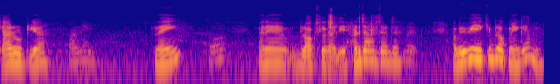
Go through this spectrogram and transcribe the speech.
क्या रूट लिया? पानी। नहीं? तो? मैंने ब्लॉक्स लगा दिए। हट जा हट जा हट जा। अभी भी एक ही ब्लॉक में है क्या हम?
